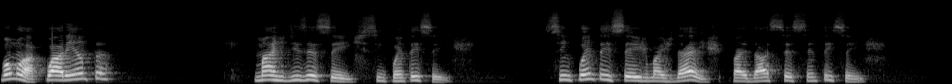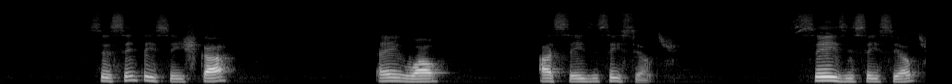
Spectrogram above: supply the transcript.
Vamos lá, 40 mais 16, 56. 56 mais 10 vai dar 66. 66K é igual a 6,600. 6,600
